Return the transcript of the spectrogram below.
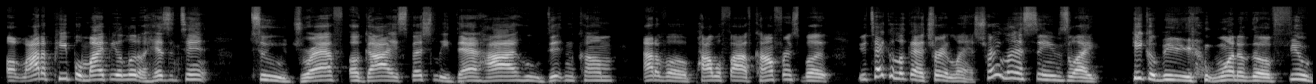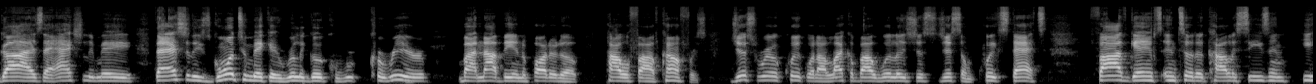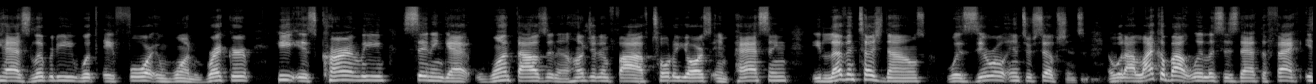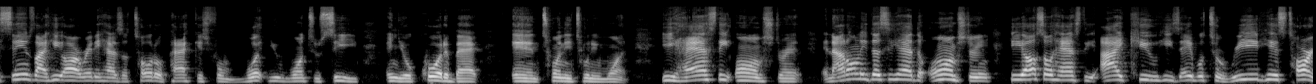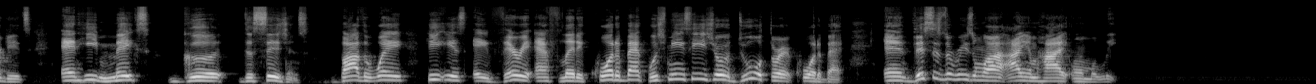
A lot of people might be a little hesitant to draft a guy, especially that high, who didn't come out of a Power Five conference. But you take a look at Trey Lance. Trey Lance seems like he could be one of the few guys that actually made that actually is going to make a really good career by not being a part of the Power Five conference. Just real quick, what I like about Willis, just just some quick stats. Five games into the college season, he has Liberty with a four and one record. He is currently sitting at 1,105 total yards in passing, 11 touchdowns with zero interceptions. And what I like about Willis is that the fact it seems like he already has a total package from what you want to see in your quarterback in 2021. He has the arm strength, and not only does he have the arm strength, he also has the IQ. He's able to read his targets and he makes good decisions. By the way, he is a very athletic quarterback, which means he's your dual threat quarterback. And this is the reason why I am high on Malik.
